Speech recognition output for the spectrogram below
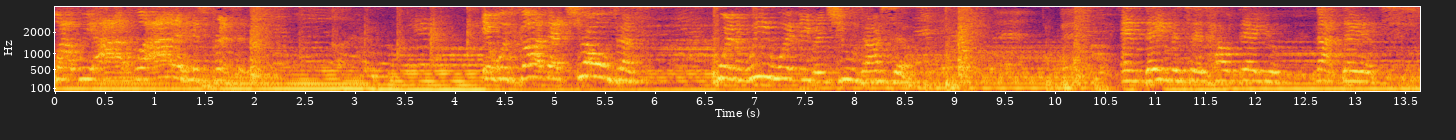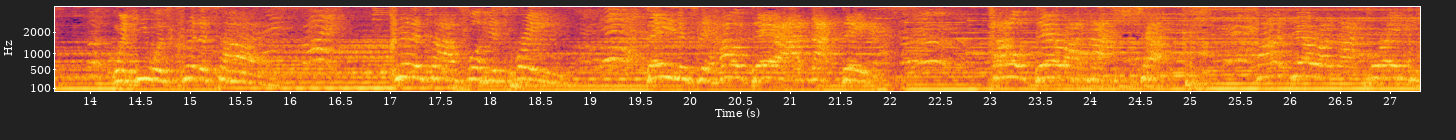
while we out, were out of His presence? It was God that chose us when we wouldn't even choose ourselves. And David says, How dare you not dance? When he was criticized, criticized for his praise, David said, How dare I not dance? How dare I not shout? How dare I not praise?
